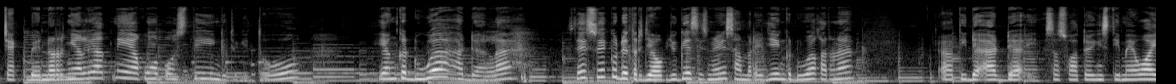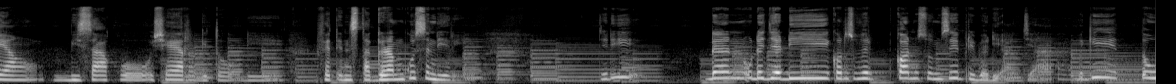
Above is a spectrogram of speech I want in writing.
cek bannernya. Lihat nih aku ngeposting gitu-gitu. Yang kedua adalah saya saya udah terjawab juga sih sebenarnya sama Reji yang kedua karena uh, tidak ada sesuatu yang istimewa yang bisa aku share gitu di feed Instagramku sendiri. Jadi dan udah jadi konsumsi konsumsi pribadi aja. Begitu.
